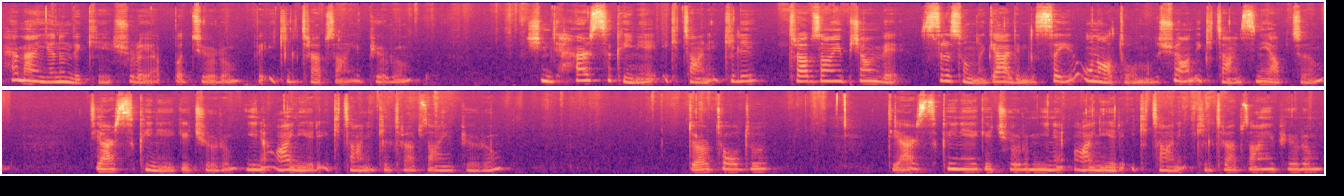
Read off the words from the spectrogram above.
Hemen yanındaki şuraya batıyorum ve ikili trabzan yapıyorum. Şimdi her sık iğneye iki tane ikili trabzan yapacağım ve sıra sonuna geldiğimde sayı 16 olmalı. Şu an iki tanesini yaptım. Diğer sık iğneye geçiyorum. Yine aynı yere iki tane ikili trabzan yapıyorum. 4 oldu. Diğer sık iğneye geçiyorum. Yine aynı yere iki tane ikili trabzan yapıyorum.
